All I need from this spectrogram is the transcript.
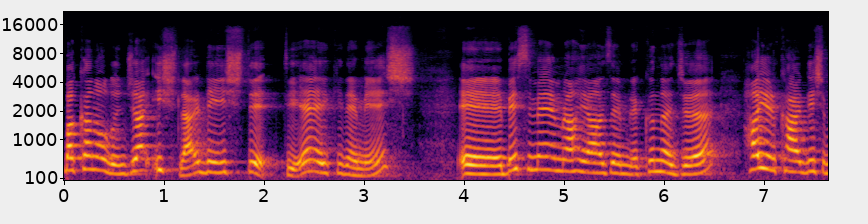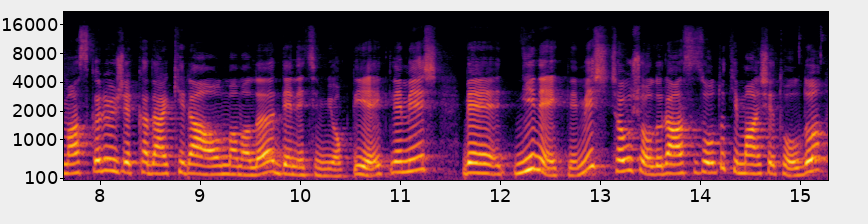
bakan olunca işler değişti diye eklemiş. Ee, Besime Emrah Yaz Kınacı, hayır kardeşim asgari ücret kadar kira olmamalı, denetim yok diye eklemiş ve yine eklemiş. Çavuşoğlu rahatsız oldu ki manşet oldu.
